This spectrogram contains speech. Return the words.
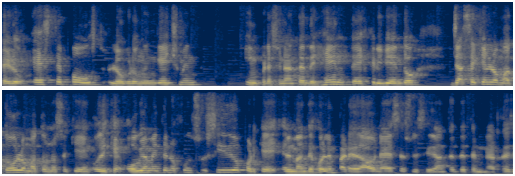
Pero este post logró un engagement impresionantes de gente escribiendo, ya sé quién lo mató, lo mató no sé quién. O dije, obviamente no fue un suicidio porque el man dejó el emparedado y nadie se suicida antes de terminar de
